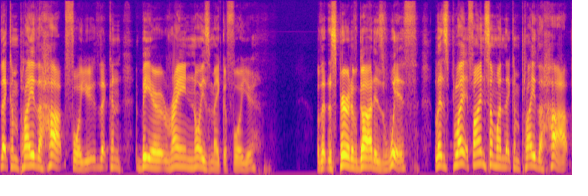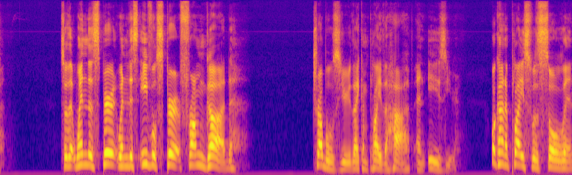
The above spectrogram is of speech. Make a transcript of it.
that can play the harp for you, that can be a rain noisemaker for you, or that the Spirit of God is with. Let's play, find someone that can play the harp so that when the spirit when this evil spirit from God troubles you, they can play the harp and ease you. What kind of place was Saul in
